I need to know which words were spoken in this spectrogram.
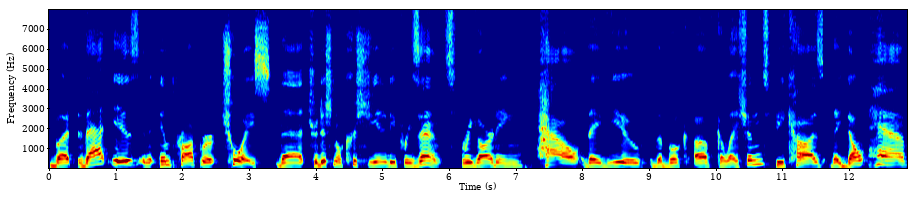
But that is an improper choice that traditional Christianity presents regarding how they view the book of Galatians because they don't have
